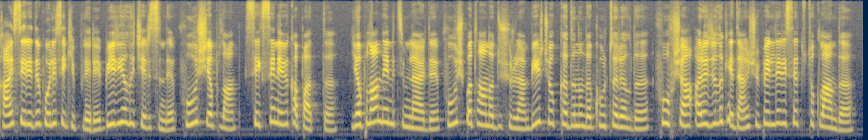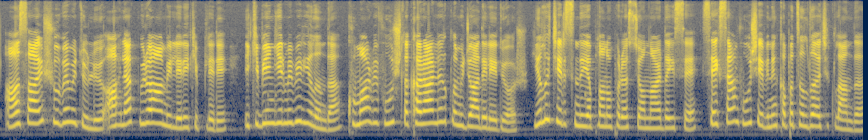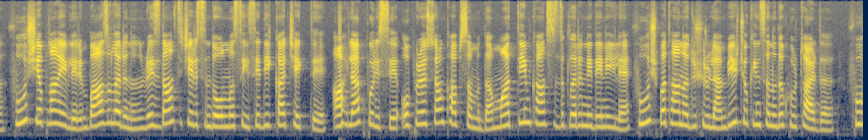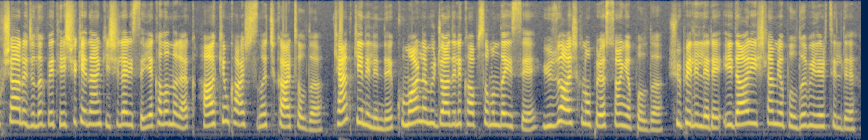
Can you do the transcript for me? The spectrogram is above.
Kayseri'de polis ekipleri bir yıl içerisinde fuhuş yapılan 80 evi kapattı. Yapılan denetimlerde fuhuş batağına düşürülen birçok kadının da kurtarıldığı, fuhşa aracılık eden şüpheliler ise tutuklandı. Asayiş Şube Müdürlüğü Ahlak Büro Amirleri ekipleri 2021 yılında kumar ve fuhuşla kararlılıkla mücadele ediyor. Yıl içerisinde yapılan operasyonlarda ise 80 fuhuş evinin kapatıldığı açıklandı. Fuhuş yapılan evlerin bazılarının rezidans içerisinde olması ise dikkat çekti. Ahlak polisi operasyon kapsamında maddi imkansızlıkları nedeniyle fuhuş batağına düşürülen birçok insanı da kurtardı. Fuhşa aracılık ve teşvik eden kişiler ise yakalanarak hakim karşısına çıkartıldı. Kent genelinde kumarla mücadele kapsamında ise yüzü aşkın operasyon yapıldı. Şüphelilere idari işlem yapıldığı belirtildi.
